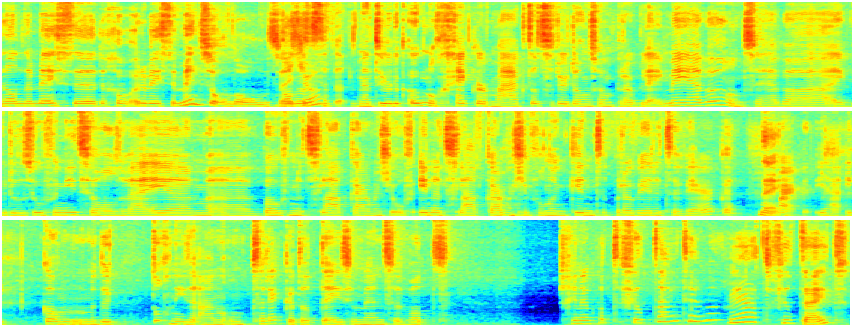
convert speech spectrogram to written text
dan de, meeste, de, de meeste mensen onder ons. Wat weet je het natuurlijk ook nog gekker maakt dat ze er dan zo'n probleem mee hebben. Want ze hebben, ik bedoel, ze hoeven niet zoals wij um, boven het slaapkamertje of in het slaapkamertje van hun kind te proberen te werken. Nee. Maar ja, ik kan me er toch niet aan onttrekken dat deze mensen wat misschien ook wat te veel tijd hebben. Ja, te veel tijd.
